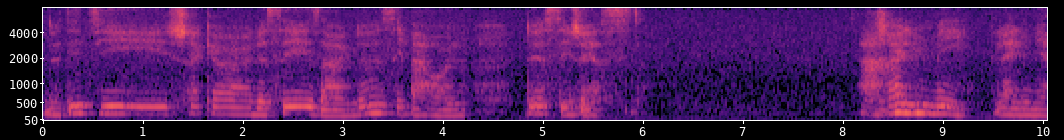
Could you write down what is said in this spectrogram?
de dédier chacun de ces actes, de ces paroles, de ces gestes à rallumer la lumière,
